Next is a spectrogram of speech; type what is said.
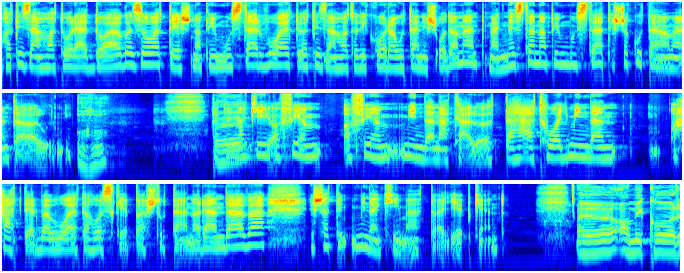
ha 16 órát dolgozott, és napi muszter volt, ő a 16. óra után is odament, megnézte a napi musztert, és csak utána ment el aludni. Uh-huh. Tehát, hogy neki a film, a film mindenek előtt, tehát, hogy minden háttérben volt ahhoz képest utána rendelve, és hát mindenki imádta egyébként. Amikor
